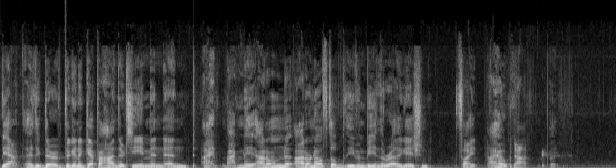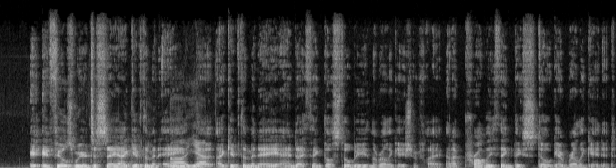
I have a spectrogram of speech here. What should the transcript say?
yeah, I think they're they're going to get behind their team, and and I I may I don't know I don't know if they'll even be in the relegation fight. I hope not, but. It, it feels weird to say I give them an A, Uh, yeah. but I give them an A, and I think they'll still be in the relegation fight. And I probably think they still get relegated.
